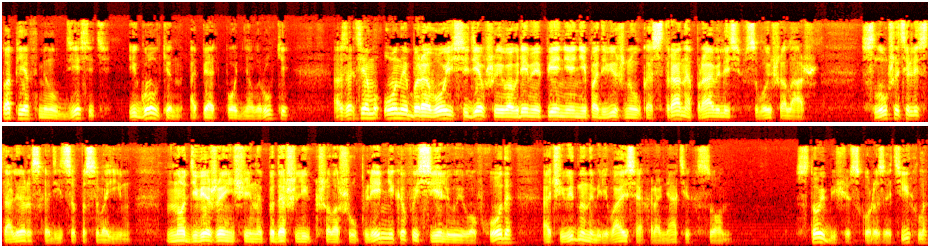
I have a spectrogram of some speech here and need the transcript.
Попев минут десять, Иголкин опять поднял руки — а затем он и Боровой, сидевшие во время пения неподвижно у костра, направились в свой шалаш. Слушатели стали расходиться по своим. Но две женщины подошли к шалашу пленников и сели у его входа, очевидно намереваясь охранять их сон. Стойбище скоро затихло,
